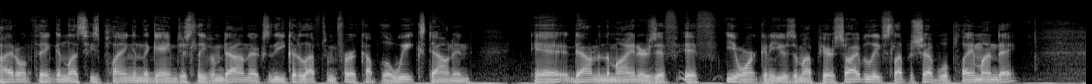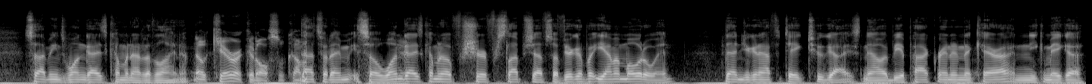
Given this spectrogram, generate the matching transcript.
I don't think, unless he's playing in the game. Just leave him down there because you could have left him for a couple of weeks down in uh, down in the minors if if you weren't going to use him up here. So I believe Slepyshev will play Monday. So that means one guy's coming out of the lineup. No, Khaira could also come. That's what I mean. So one yeah. guy's coming out for sure for Slepyshev. So if you're going to put Yamamoto in, then you're going to have to take two guys. Now it'd be a Pakarinen and a Khaira, and you can make a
